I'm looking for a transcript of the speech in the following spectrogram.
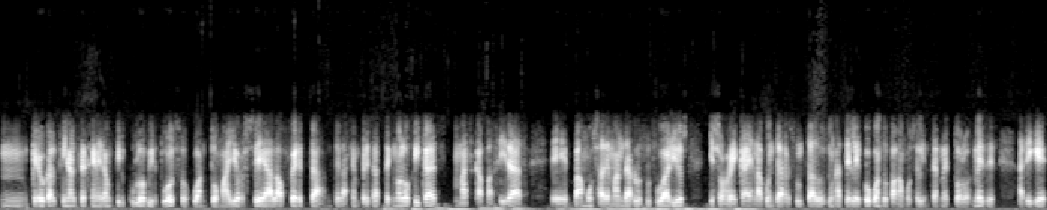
mm, creo que al final se genera un círculo virtuoso. Cuanto mayor sea la oferta de las empresas tecnológicas más capacidad eh, vamos a demandar los usuarios y eso recae en la cuenta de resultados de una teleco cuando pagamos el Internet todos los meses. Así que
